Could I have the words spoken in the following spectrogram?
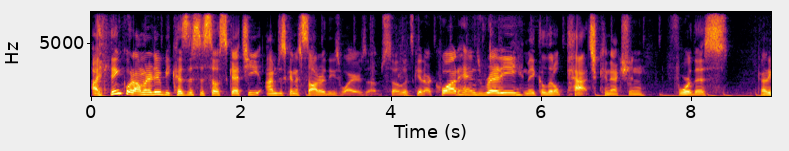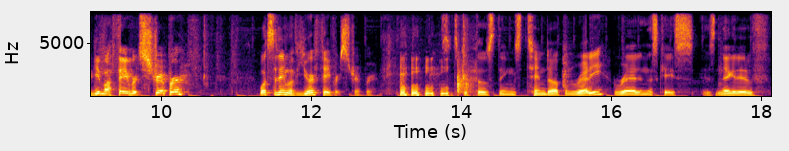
I think what I'm gonna do, because this is so sketchy, I'm just gonna solder these wires up. So let's get our quad hands ready, make a little patch connection for this. Gotta get my favorite stripper. What's the name of your favorite stripper? let's get those things tinned up and ready. Red in this case is negative.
